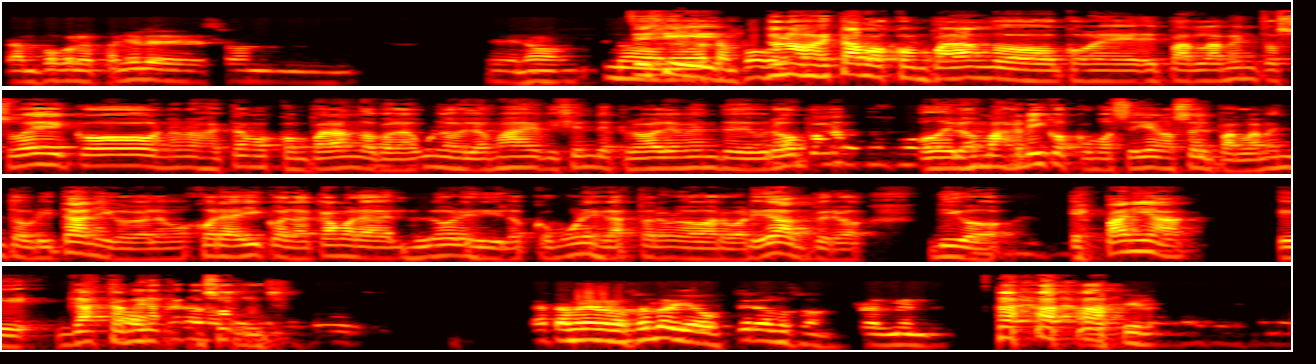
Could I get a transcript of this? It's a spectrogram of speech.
tampoco los españoles son, eh, no, no, no sí, nos estamos comparando con el, Parlamento sueco, no nos estamos comparando con algunos de los más eficientes probablemente de Europa o de los más ricos como sería, no sé, el Parlamento británico, que a lo mejor ahí con la Cámara de los Lores y de los Comunes gastan una barbaridad, pero digo, España eh, gasta menos que nosotros. Gastan menos que nosotros y austeros no son, realmente. Decir, la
